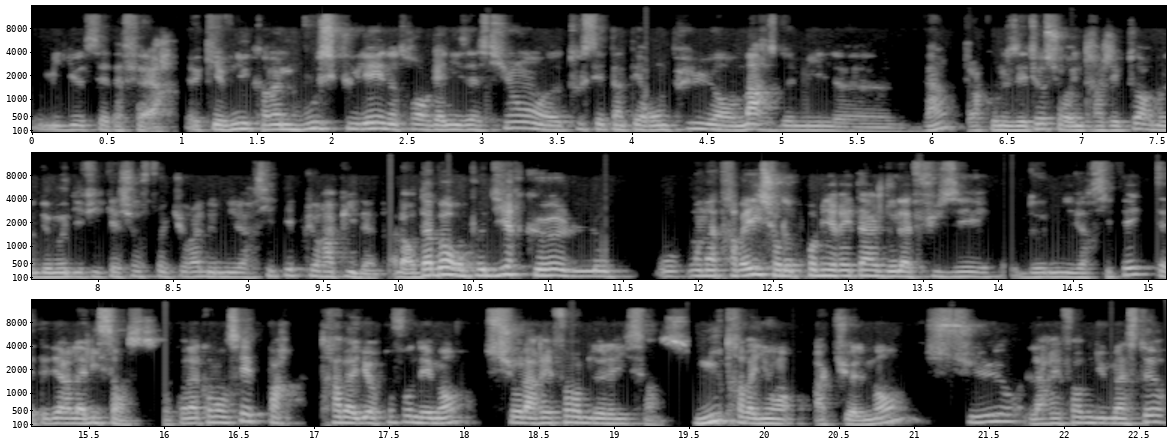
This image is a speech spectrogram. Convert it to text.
au milieu de cette affaire, euh, qui est venue quand même bousculer notre organisation. Euh, tout s'est interrompu en mars 2020, alors que nous étions sur une trajectoire de modification structurelle de l'université plus rapide. Alors d'abord, on peut dire que le on a travaillé sur le premier étage de la fusée de l'université, c'est-à-dire la licence. Donc on a commencé par travailler profondément sur la réforme de la licence. Nous travaillons actuellement sur la réforme du master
